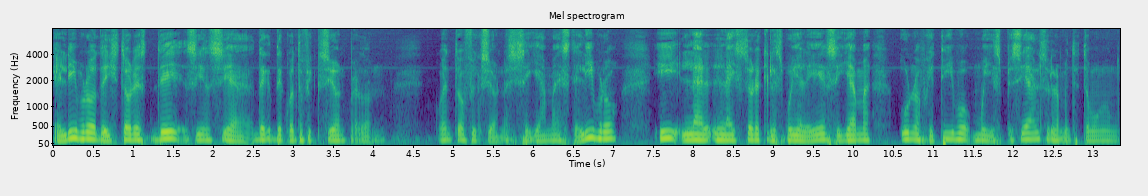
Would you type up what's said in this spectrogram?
el libro de historias de ciencia, de, de cuento ficción, perdón. Cuento ficción, así se llama este libro. Y la, la historia que les voy a leer se llama Un objetivo muy especial. Solamente tomo un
